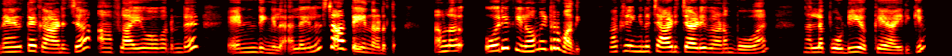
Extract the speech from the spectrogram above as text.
നേരത്തെ കാണിച്ച ആ ഫ്ലൈ ഓവറിന്റെ എൻഡിങ്ങിൽ അല്ലെങ്കിൽ സ്റ്റാർട്ട് ചെയ്യുന്നിടത്ത്. നമ്മൾ ഒരു കിലോമീറ്റർ മതി. പക്ഷേ ഇങ്ങനെ ചാടി ചാടി വേണം പോകാൻ. നല്ല പൊടിയൊക്കെ ആയിരിക്കും.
